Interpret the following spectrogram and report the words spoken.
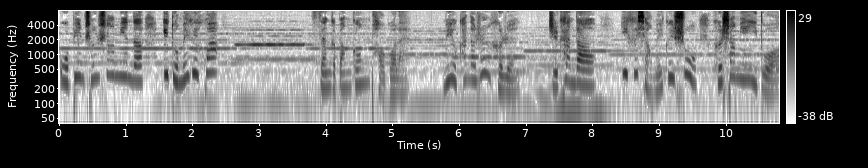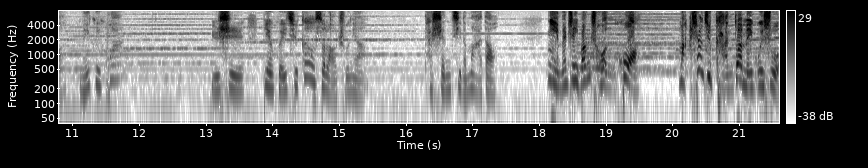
我变成上面的一朵玫瑰花。三个帮工跑过来，没有看到任何人，只看到一棵小玫瑰树和上面一朵玫瑰花。于是便回去告诉老厨娘，她生气的骂道。你们这帮蠢货，马上去砍断玫瑰树，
